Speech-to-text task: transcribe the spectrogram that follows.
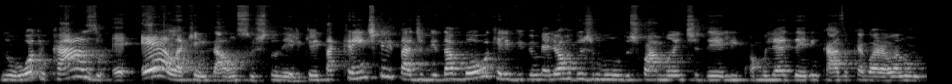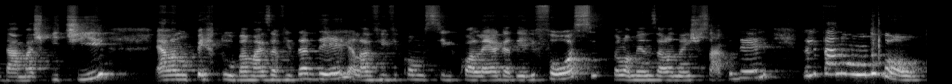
No outro caso, é ela quem dá um susto nele, que ele está crente que ele está de vida boa, que ele vive o melhor dos mundos com a amante dele, com a mulher dele em casa, porque agora ela não dá mais piti, ela não perturba mais a vida dele, ela vive como se colega dele fosse, pelo menos ela não enche o saco dele. Então ele está no mundo bom.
